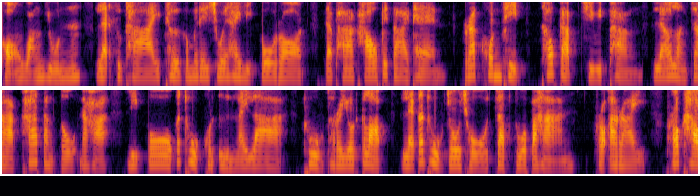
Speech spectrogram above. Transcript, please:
ของหวังหยุน และสุดท้ายเธอก็ไม่ได้ช่วยให้ลิโป้รอด แต่พาเขาไปตายแทน รักคนผิดเท่ากับชีวิตพัง แล้วหลังจากฆ่าต่างโต๊ะนะคะลิโป้ก็ถูกคนอื่นไล่ล่า ถูกทรยศกลับ และก็ถูกโจโฉจับตัวประหาร เพราะอะไร เพราะเขา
